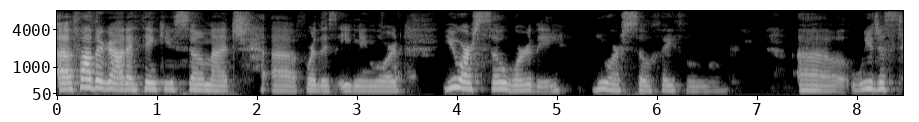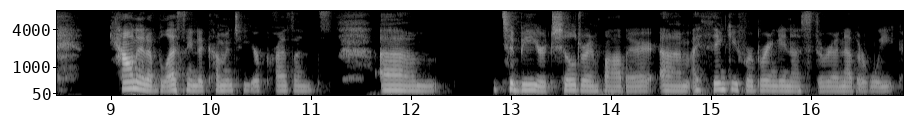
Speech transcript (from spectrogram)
Uh, Father God, I thank you so much uh, for this evening, Lord. You are so worthy. You are so faithful, Lord. Uh, we just count it a blessing to come into your presence. Um, to be your children, Father. Um, I thank you for bringing us through another week.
